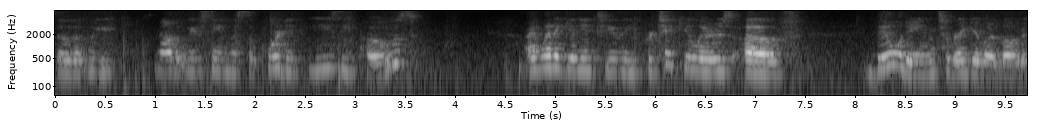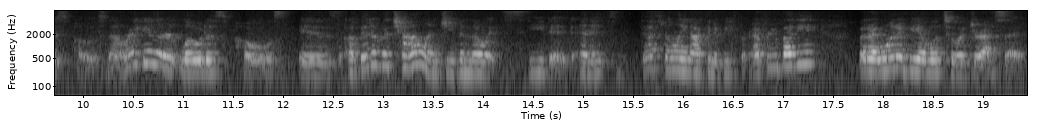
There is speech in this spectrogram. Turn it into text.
so that we, now that we've seen the supported easy pose, I want to get into the particulars of building to regular lotus pose. Now, regular lotus pose is a bit of a challenge even though it's seated, and it's definitely not going to be for everybody, but I want to be able to address it.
